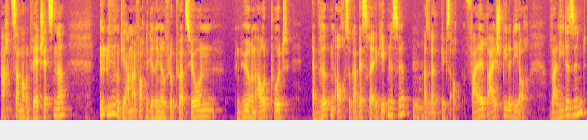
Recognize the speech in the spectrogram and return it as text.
achtsamer und wertschätzender. Und die haben einfach eine geringere Fluktuation, einen höheren Output, erwirken auch sogar bessere Ergebnisse. Mhm. Also da gibt es auch Fallbeispiele, die auch valide sind.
